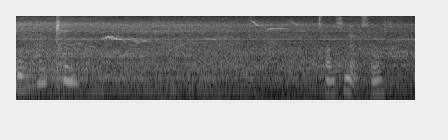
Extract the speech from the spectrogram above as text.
Wolverhampton. The next one.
